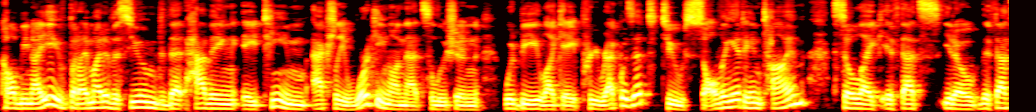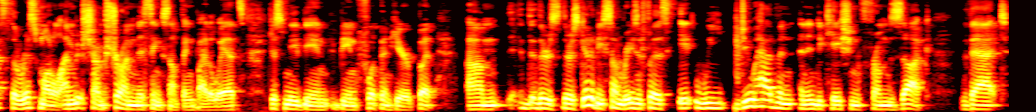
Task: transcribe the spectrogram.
call me naive, but I might have assumed that having a team actually working on that solution would be like a prerequisite to solving it in time. So, like, if that's you know, if that's the risk model, I'm, I'm sure I'm missing something. By the way, that's just me being being flippant here. But um, there's there's going to be some reason for this. It, we do have an, an indication from Zuck that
